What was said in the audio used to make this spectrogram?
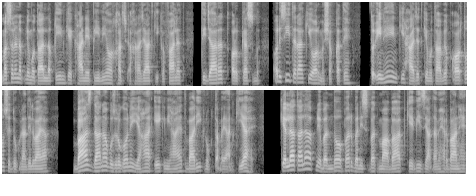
مثلا اپنے متعلقین کے کھانے پینے اور خرچ اخراجات کی کفالت تجارت اور قصب اور اسی طرح کی اور مشقتیں، تو انہیں ان کی حاجت کے مطابق عورتوں سے دگنا دلوایا۔ بعض دانا بزرگوں نے یہاں ایک نہایت باریک نقطہ بیان کیا ہے کہ اللہ تعالیٰ اپنے بندوں پر بنسبت ماں باپ کے بھی زیادہ مہربان ہیں۔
